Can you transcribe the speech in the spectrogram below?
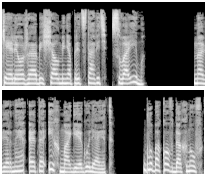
Келли уже обещал меня представить своим. Наверное, это их магия гуляет. Глубоко вдохнув,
